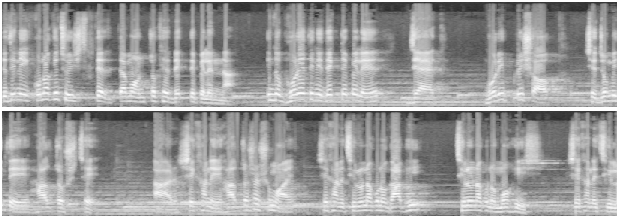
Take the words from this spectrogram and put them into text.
যে তিনি কোনো কিছু তেমন চোখে দেখতে পেলেন না। কিন্তু ভোরে তিনি দেখতে পেলেন যে এক গরিব কৃষক, সে জমিতে হাল চষছে। আর সেখানে হাল চষার সময় সেখানে ছিল না কোনো গাভী, ছিল না কোনো মহিষ। সেখানে ছিল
